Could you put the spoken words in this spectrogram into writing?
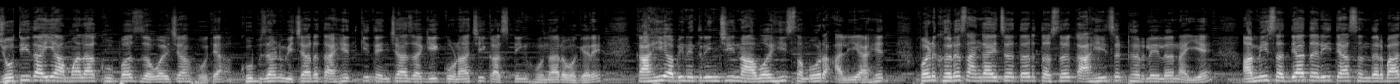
ज्योतिताई आम्हाला खूपच जवळच्या होत्या. खूप जण विचारत आहेत की त्यांच्या जागी कोणाची कास्टिंग होणार वगैरे. काही अभिनेत्रींची नावंही समोर आली आहेत. पण खरं सांगायचं तर तसं काहीच ठरलेलं नाहीये. आम्ही सध्या तरी त्या संदर्भात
